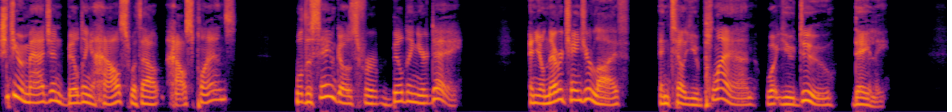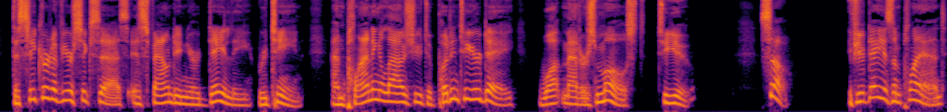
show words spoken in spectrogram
Can you imagine building a house without house plans? Well, the same goes for building your day and you'll never change your life until you plan what you do daily. The secret of your success is found in your daily routine, and planning allows you to put into your day what matters most to you. So, if your day isn't planned,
